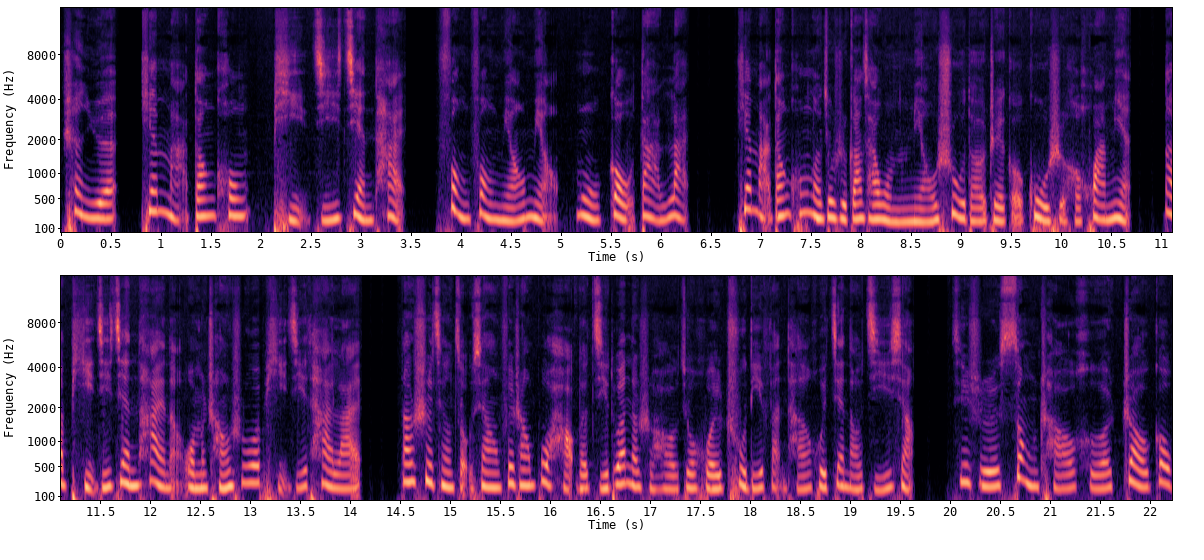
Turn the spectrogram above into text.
谶曰：天马当空，匹极见泰，凤凤渺渺，木构大赖。天马当空呢，就是刚才我们描述的这个故事和画面。那否极见泰呢？我们常说否极泰来，当事情走向非常不好的极端的时候，就会触底反弹，会见到吉祥。其实宋朝和赵构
